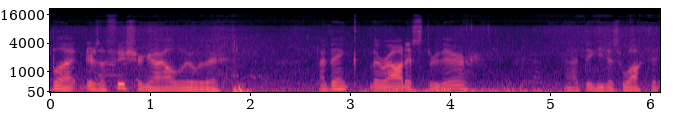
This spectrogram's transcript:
But there's a fisher guy all the way over there. I think the route is through there. And I think he just walked it.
